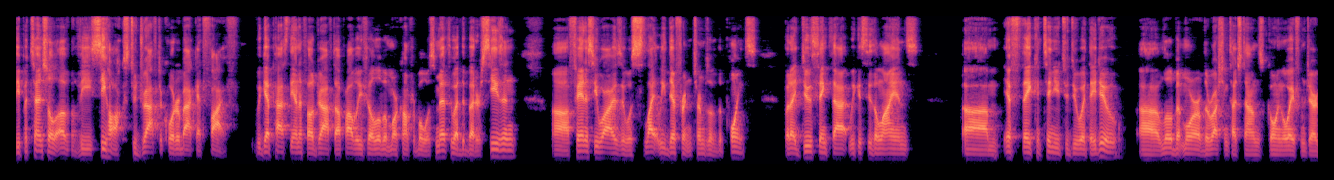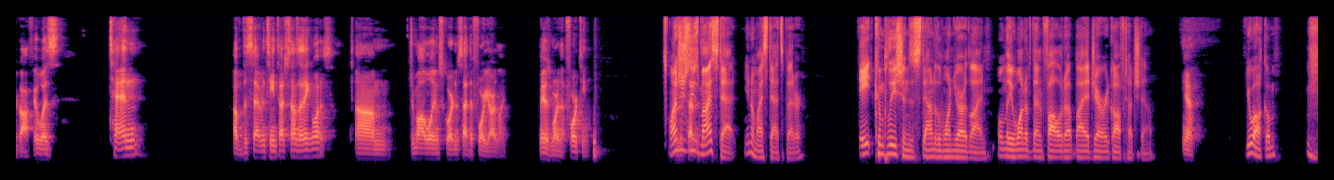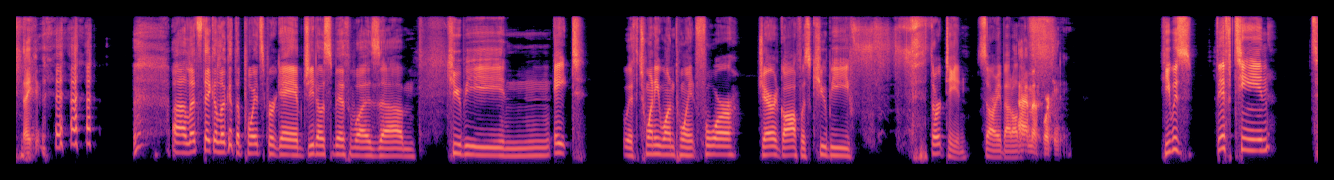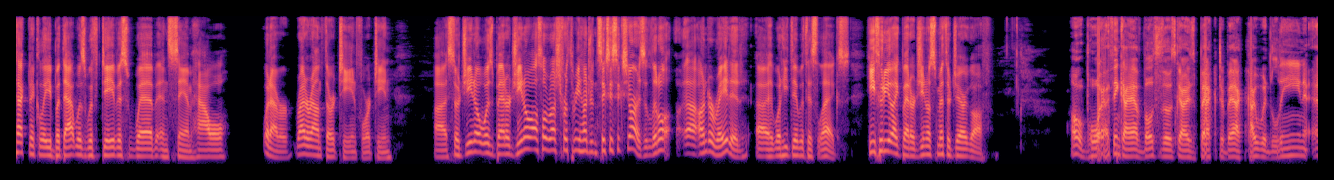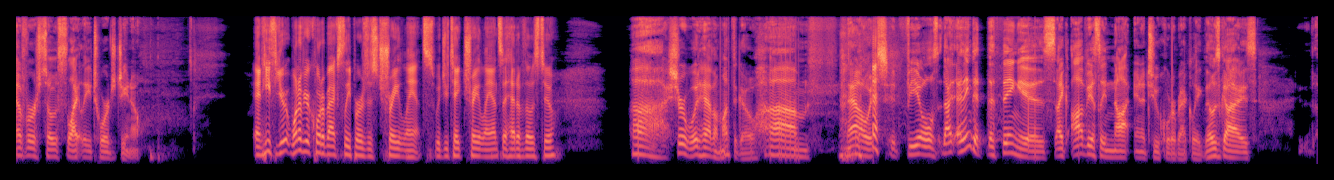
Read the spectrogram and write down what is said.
the potential of the Seahawks to draft a quarterback at five. We get past the NFL draft, I'll probably feel a little bit more comfortable with Smith, who had the better season. Uh, fantasy wise, it was slightly different in terms of the points, but I do think that we could see the Lions, um, if they continue to do what they do, uh, a little bit more of the rushing touchdowns going away from Jared Goff. It was 10 of the 17 touchdowns, I think it was. Um, Jamaal Williams scored inside the four yard line. Maybe it was more than that, 14. Why don't you just use my stat? You know my stats better. Eight completions down to the one yard line. Only one of them followed up by a Jared Goff touchdown. Yeah. You're welcome. Thank you. Uh, let's take a look at the points per game. Geno Smith was um, QB eight with 21.4. Jared Goff was QB 13. Sorry about all that. I'm at 14. He was 15 technically, but that was with Davis Webb and Sam Howell. Whatever, right around 13, 14. Uh, so Geno was better. Geno also rushed for 366 yards. A little uh, underrated uh, what he did with his legs. Heath, who do you like better, Geno Smith or Jared Goff? Oh boy, I think I have both of those guys back to back. I would lean ever so slightly towards Geno. And Heath, your one of your quarterback sleepers is Trey Lance. Would you take Trey Lance ahead of those two? Ah, sure would have a month ago. Um, now it's it feels. I, I think that the thing is like obviously not in a two quarterback league. Those guys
